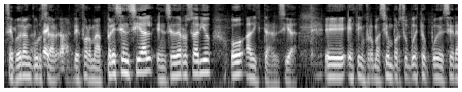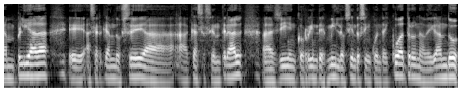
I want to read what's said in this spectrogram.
Se podrán cursar de forma presencial en sede Rosario o a distancia. Eh, esta información, por supuesto, puede ser ampliada acercándose a, a Casa Central, allí en Corrientes 1000 1254, navegando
